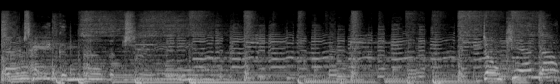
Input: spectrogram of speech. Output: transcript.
to take another trip. Don't care now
